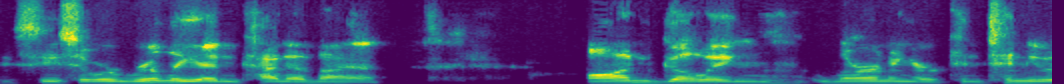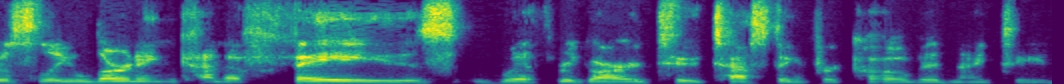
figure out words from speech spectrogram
I see. So we're really in kind of a ongoing learning or continuously learning kind of phase with regard to testing for COVID 19?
